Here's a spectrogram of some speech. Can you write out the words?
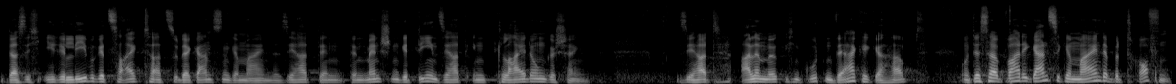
dass sich ihre Liebe gezeigt hat zu der ganzen Gemeinde. Sie hat den, den Menschen gedient, sie hat ihnen Kleidung geschenkt, sie hat alle möglichen guten Werke gehabt und deshalb war die ganze Gemeinde betroffen.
